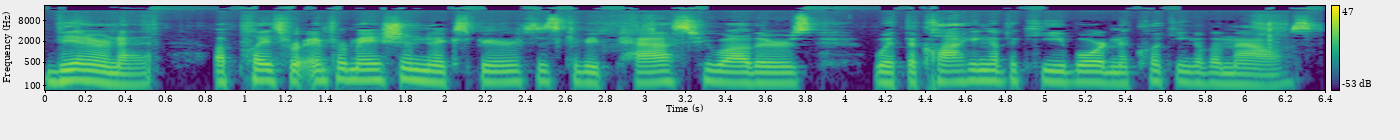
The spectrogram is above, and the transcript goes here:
The Internet, a place where information and experiences can be passed to others with the clacking of a keyboard and the clicking of a mouse.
